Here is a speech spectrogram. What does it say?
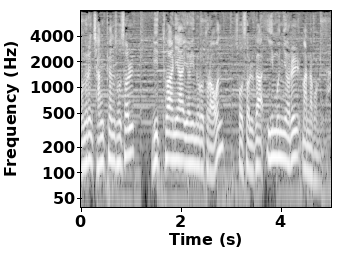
오늘은 장편 소설 리투아니아 여인으로 돌아온 소설가 이문열을 만나봅니다.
